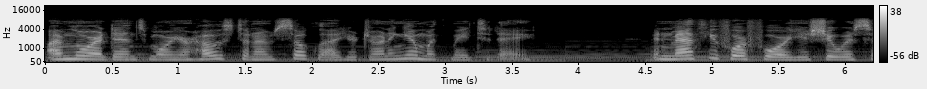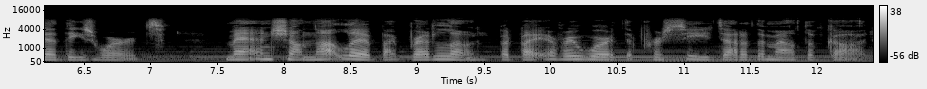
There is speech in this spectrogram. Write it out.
I'm Laura Densmore, your host, and I'm so glad you're joining in with me today. In Matthew 4 4, Yeshua said these words Man shall not live by bread alone, but by every word that proceeds out of the mouth of God.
